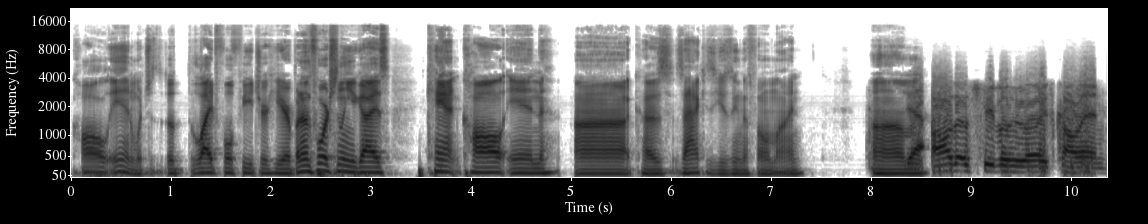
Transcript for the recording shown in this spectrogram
call in, which is a delightful feature here. But unfortunately, you guys can't call in because Zach is using the phone line. Um, yeah, all those people who always call in.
